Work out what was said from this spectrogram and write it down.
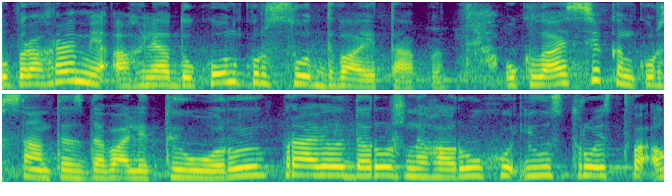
У праграме агляду конкурсу два этапы. У класе канкурсанты здавалі тэорыю правілы дарожнага руху і устройства аўтамабіля.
